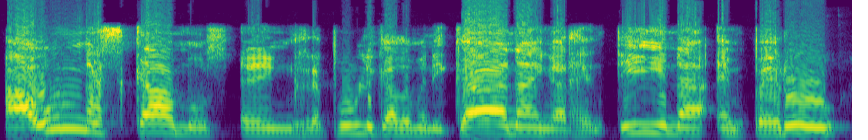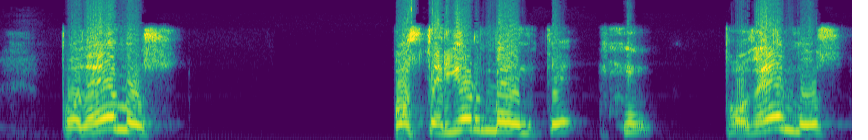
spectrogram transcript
aún nazcamos en República Dominicana, en Argentina, en Perú, podemos, posteriormente, podemos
